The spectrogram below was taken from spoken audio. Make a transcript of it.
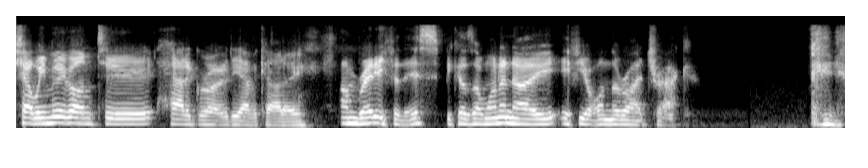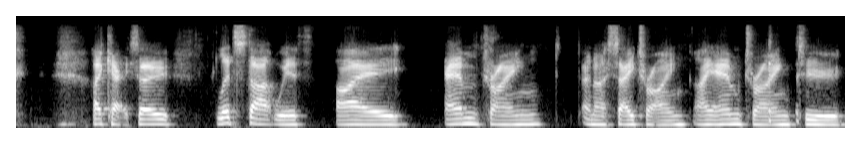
Shall we move on to how to grow the avocado? I'm ready for this because I want to know if you're on the right track. Okay, so let's start with I am trying, and I say trying, I am trying to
